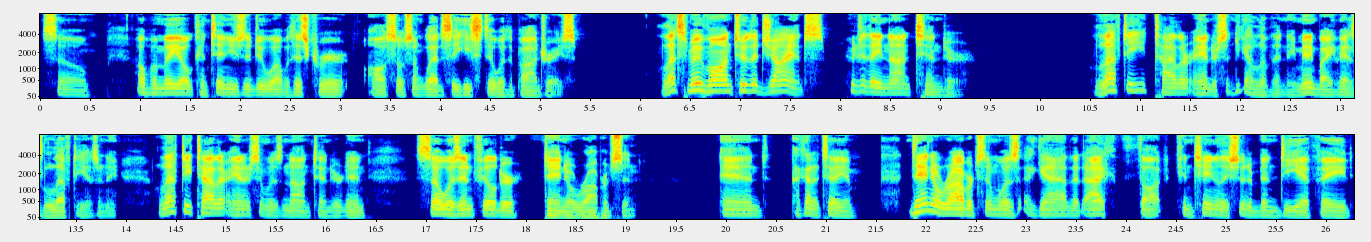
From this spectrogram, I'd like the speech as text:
So hope Emilio continues to do well with his career also. So I'm glad to see he's still with the Padres. Let's move on to the Giants. Who do they non tender? Lefty Tyler Anderson. You gotta love that name. Anybody who has Lefty as a name. Lefty Tyler Anderson was non tendered, and so was infielder Daniel Robertson. And I got to tell you, Daniel Robertson was a guy that I thought continually should have been DFA'd.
